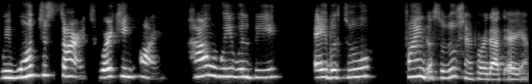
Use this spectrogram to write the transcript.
we want to start working on how we will be able to find a solution for that area.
